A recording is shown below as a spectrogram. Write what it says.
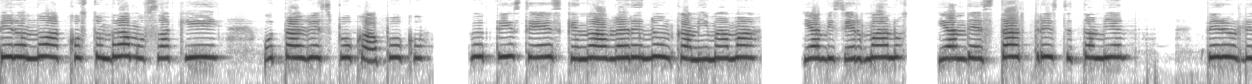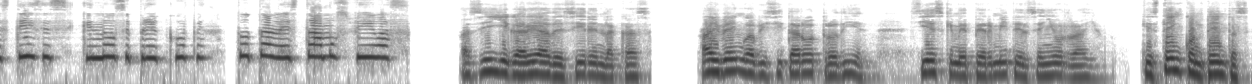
Pero no acostumbramos aquí, o tal vez poco a poco. Lo triste es que no hablaré nunca a mi mamá y a mis hermanos y han de estar tristes también. Pero les dices que no se preocupen, total estamos vivas. Así llegaré a decir en la casa. Ahí vengo a visitar otro día, si es que me permite el señor Rayo. Que estén contentas.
